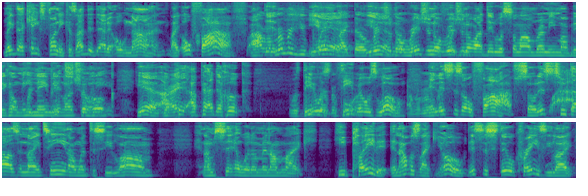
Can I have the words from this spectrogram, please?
Make that cake's funny because I did that in 09, like 05. I did- remember you played, like, the yeah, original the original, original you- I did with Salaam Remi, my big homie. He named me lunch money. hook, Yeah, I right? pay, I had the hook. It was deeper It was before. deep. It was low. I remember. And this is 05. So this 2019. I went to see Lam, and I'm sitting with him, and I'm like, he played it, and I was like, yo, this is still crazy. Like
